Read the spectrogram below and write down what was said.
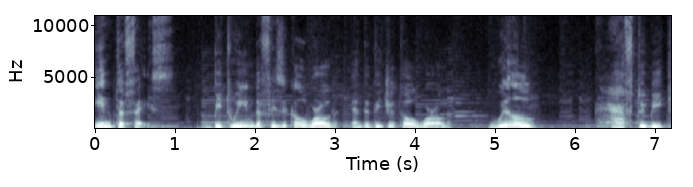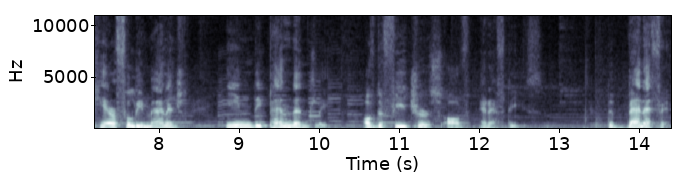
interface between the physical world and the digital world will have to be carefully managed independently of the features of NFTs. The benefit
